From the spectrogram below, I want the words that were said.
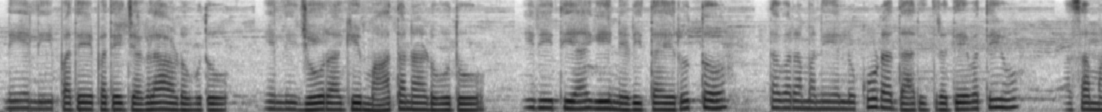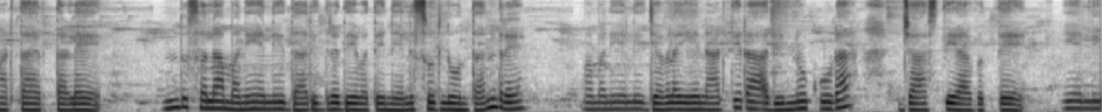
ಮನೆಯಲ್ಲಿ ಪದೇ ಪದೇ ಜಗಳ ಆಡುವುದು, ಮನೆಯಲ್ಲಿ ಜೋರಾಗಿ ಮಾತನಾಡುವುದು ಈ ರೀತಿಯಾಗಿ ನಡೀತಾ ಇರುತ್ತೋ ಅಂಥವರ ಮನೆಯಲ್ಲೂ ಕೂಡ ದಾರಿದ್ರ ದೇವತೆಯು ವಾಸ ಮಾಡ್ತಾ ಇರ್ತಾಳೆ. ಒಂದು ಸಲ ಮನೆಯಲ್ಲಿ ದಾರಿದ್ರ ದೇವತೆ ನೆಲೆಸಿದ್ಲು ಅಂತಂದರೆ, ನಮ್ಮ ಮನೆಯಲ್ಲಿ ಜಗಳ ಏನು ಆಡ್ತೀರಾ, ಅದಿನ್ನೂ ಕೂಡ ಜಾಸ್ತಿ ಆಗುತ್ತೆ. ಮನೆಯಲ್ಲಿ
